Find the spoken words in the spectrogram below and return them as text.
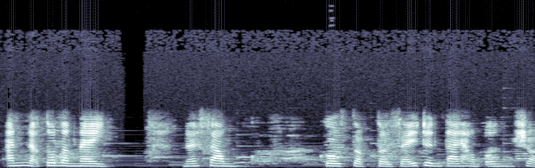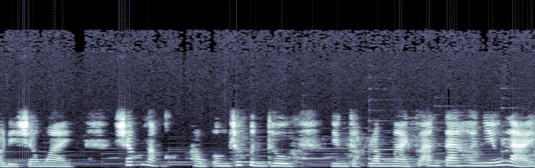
anh nợ tôi lần này, Nói xong, cô sập tờ giấy trên tay Hồng Ưng rồi đi ra ngoài. Sắc mặt Hồng Ưng rất bình thường, nhưng cặp lông mày của anh ta hơi nhíu lại.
